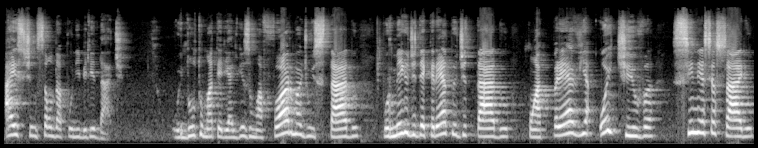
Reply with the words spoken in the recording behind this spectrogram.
a extinção da punibilidade. O indulto materializa uma forma de o um Estado, por meio de decreto editado, com a prévia oitiva, se necessário,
